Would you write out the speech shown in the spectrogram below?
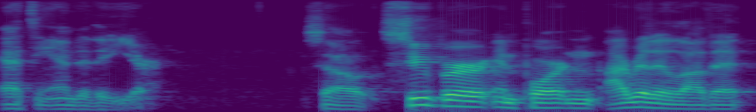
at the end of the year. So super important. I really love it.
